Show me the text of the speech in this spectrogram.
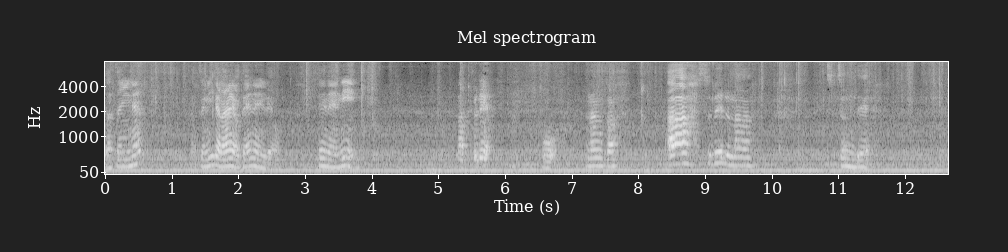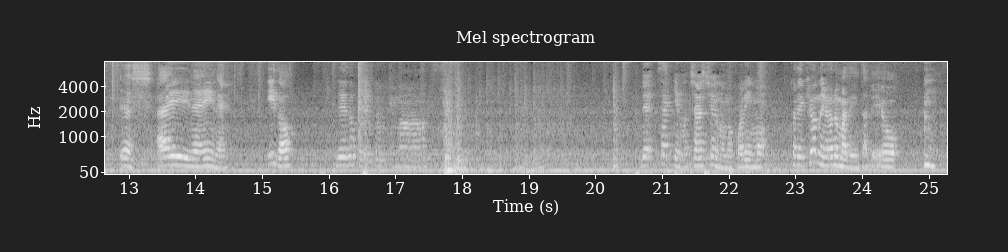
雑にね。雑にじゃないよ。丁寧にだよ。丁寧に。ラップでこう。なんかあー滑るな。包んで。よし。あいいねいいね。いいぞ。冷蔵庫入れておきます。でさっきのチャーシューの残りもこれ今日の夜までに食べよう。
